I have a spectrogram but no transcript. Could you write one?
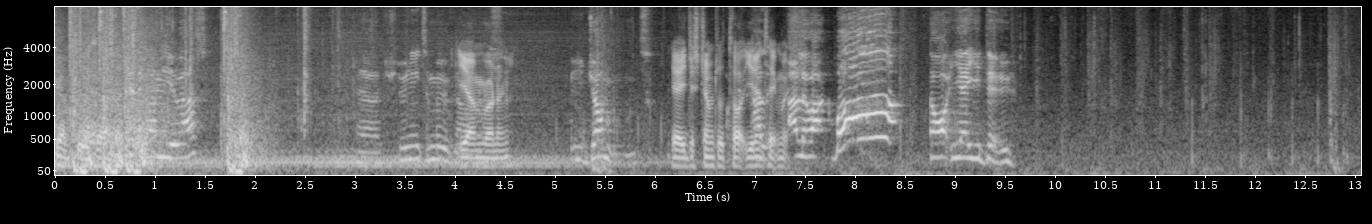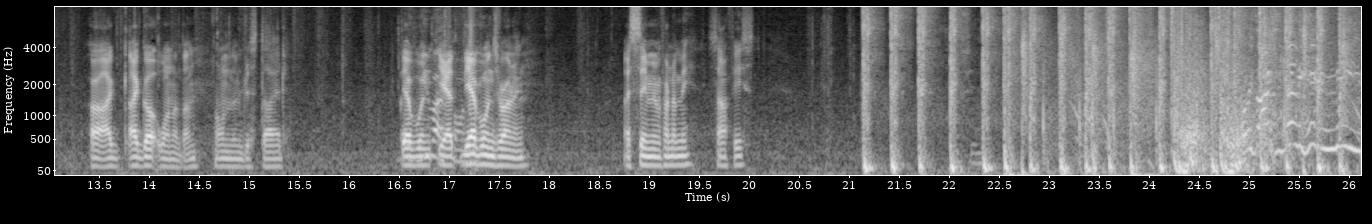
Again through the zone. Get the gun, UAZ. Yeah, do we need to move now? Yeah, I'm Bruce? running. You jumped. Yeah, you just jumped on top. You don't take much. Allahu Akbar! Oh, yeah, you do. Oh, I, I got one of them. One of them just died. The other one, yeah, the other one's running. I see him in front of me, southeast. Oh, he's accidentally hitting me!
